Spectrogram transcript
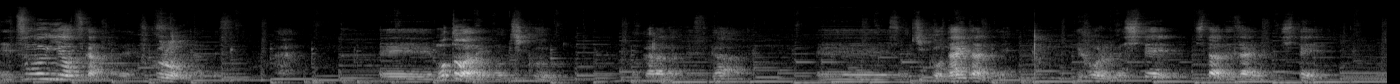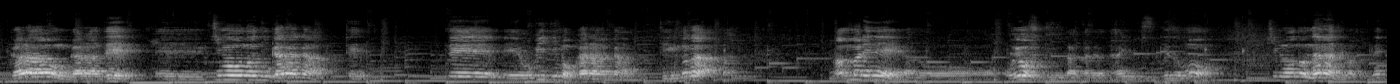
えー紬を使ったね袋帯なんです、はい。えー元はねこの菊。の柄なんですが、えーその菊を大胆にねデフォルメしてしたデザインにして柄オン柄で、えー着物に柄があってで、えー帯にも柄があるっていうのが、まあ、あんまりね、あのお洋服なんかではないんですけども着物ならではのね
